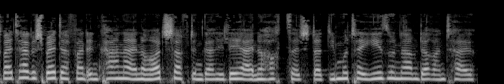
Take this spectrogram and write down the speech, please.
Zwei Tage später fand in Kana, einer Ortschaft in Galiläa, eine Hochzeit statt. Die Mutter Jesu nahm daran teil.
